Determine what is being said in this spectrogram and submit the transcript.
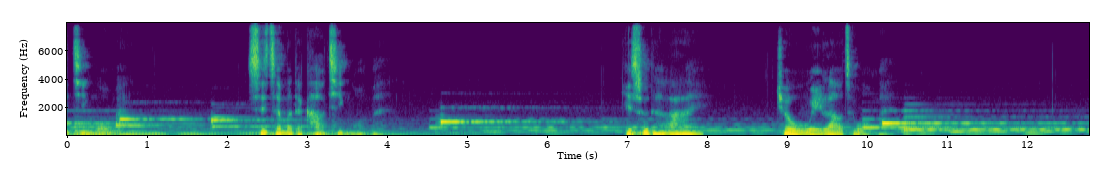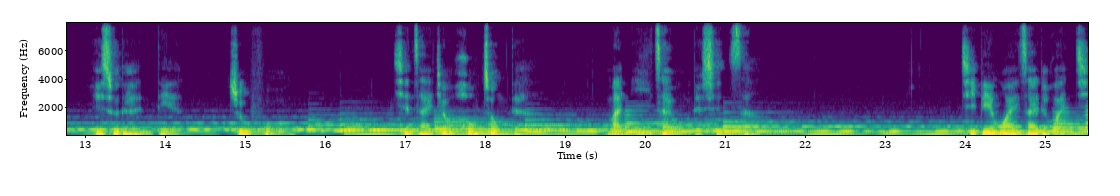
毕竟我们是这么的靠近我们。耶稣的爱就围绕着我们。耶稣的恩典祝福现在就厚重的满意在我们的身上。即便外在的环境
